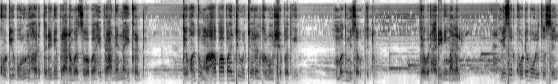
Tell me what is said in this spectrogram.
खोटे बोलून हर तऱ्हेने प्राण वाचवावा हे प्राण्यांनाही कळते. तेव्हा तू महापापांचे उच्चारण करून शपथ घे. मग मी जाऊ देतो. त्यावर हरिणी म्हणाली मी जर खोटं बोलत असेल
